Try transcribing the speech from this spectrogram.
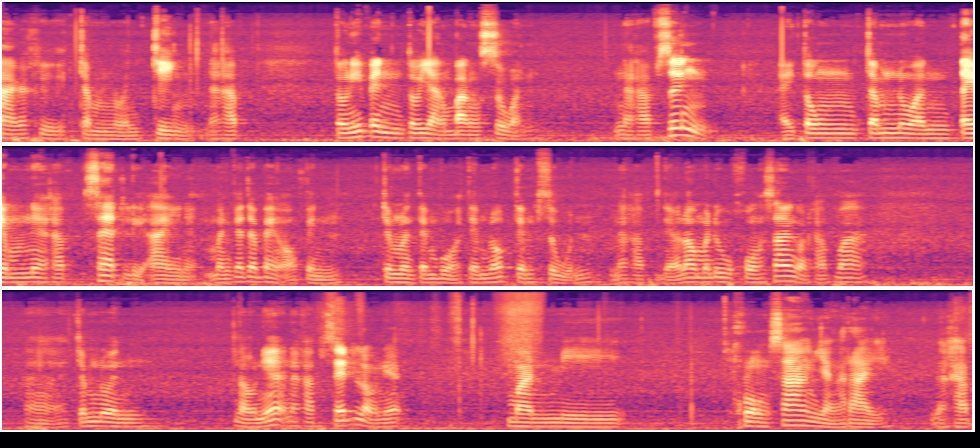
r ก็คือจำนวนจริงนะครับ ตรงนี้เป็นตัวอย่างบางส่วนนะครับ ซึ่ง ไอ้ตรงจำนวนเต็มเนี่ยครับ z หรือ i เนี่ยมันก็จะแบ่งออกเป็นจำนวนเต็มบวกเต็มลบเต็มศูนย์นะครับเดี๋ยวเรามาดูโครงสร้างก่อนครับว่าจำนวนเหล่านี้นะครับเซตเหล่านี้มันมีโครงสร้างอย่างไรนะครับ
